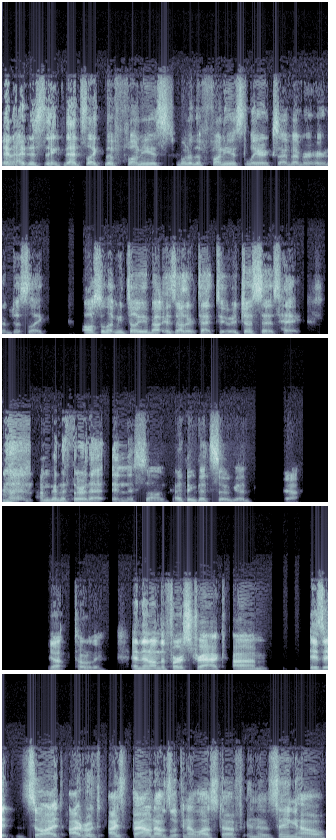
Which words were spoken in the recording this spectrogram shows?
And I just think that's like the funniest, one of the funniest lyrics I've ever heard of just like also let me tell you about his other tattoo. It just says hey. And I'm gonna throw that in this song. I think that's so good. Yeah, Yeah, totally. And then on the first track, um, is it so I I wrote I found I was looking at a lot of stuff and it was saying how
